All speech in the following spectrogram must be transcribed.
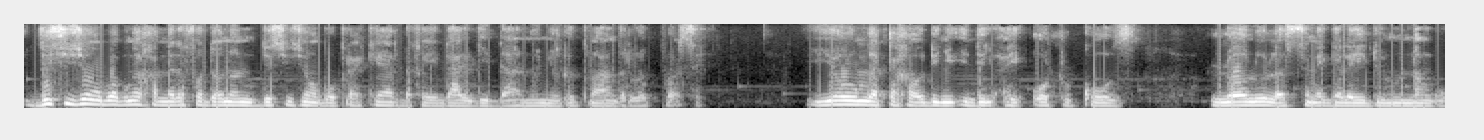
décision boobu nga xam ne dafa doonoon décision bu précaire dafay daal di daanu ñu reprendre le procès. Yow nga taxaw di ñu indil ay autre cause loolu la sénégalais yi duñu nangu.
